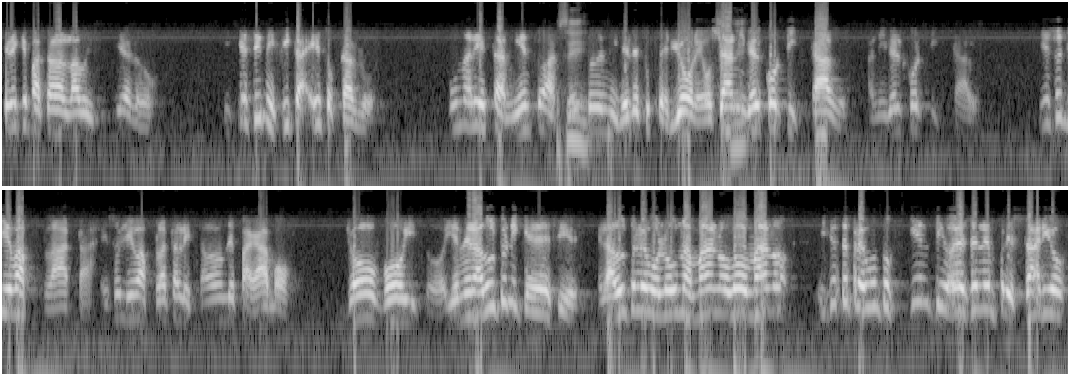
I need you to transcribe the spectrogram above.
tiene que pasar al lado izquierdo. ¿Y qué significa eso, Carlos? Un adiestramiento a de niveles superiores, o sea, a nivel cortical, a nivel cortical. Y eso lleva plata, eso lleva plata al Estado donde pagamos. Yo voy y todo. Y en el adulto ni qué decir. El adulto le voló una mano, dos manos. Y yo te pregunto, ¿quién, tío, es el empresario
